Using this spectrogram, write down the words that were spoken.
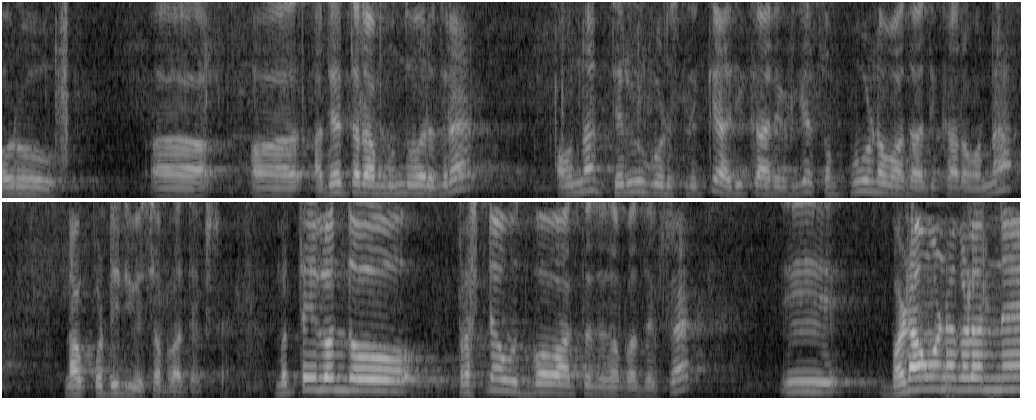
ಅವರು ಅದೇ ಥರ ಮುಂದುವರೆದ್ರೆ ಅವನ್ನ ತೆರವುಗೊಳಿಸಲಿಕ್ಕೆ ಅಧಿಕಾರಿಗಳಿಗೆ ಸಂಪೂರ್ಣವಾದ ಅಧಿಕಾರವನ್ನು ನಾವು ಕೊಟ್ಟಿದ್ದೀವಿ ಸಭಾಧ್ಯಕ್ಷರೇ. ಮತ್ತು ಇಲ್ಲೊಂದು ಪ್ರಶ್ನೆ ಉದ್ಭವ ಆಗ್ತದೆ ಸಭಾಧ್ಯಕ್ಷರೇ. ಈ ಬಡಾವಣೆಗಳನ್ನೇ,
